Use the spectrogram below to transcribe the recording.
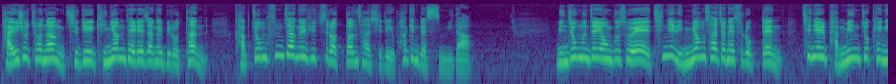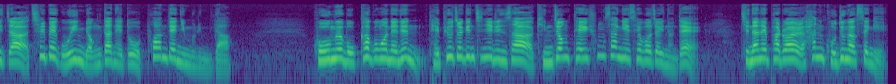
다이쇼 천황 즉위 기념 대례장을 비롯한 각종 훈장을 휩쓸었던 사실이 확인됐습니다. 민족문제연구소의 친일 인명사전에 수록된 친일 반민족 행위자 705인 명단에도 포함된 인물입니다. 고흥읍 옥하공원에는 대표적인 친일 인사 김정태의 흉상이 세워져 있는데 지난해 8월 한 고등학생이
